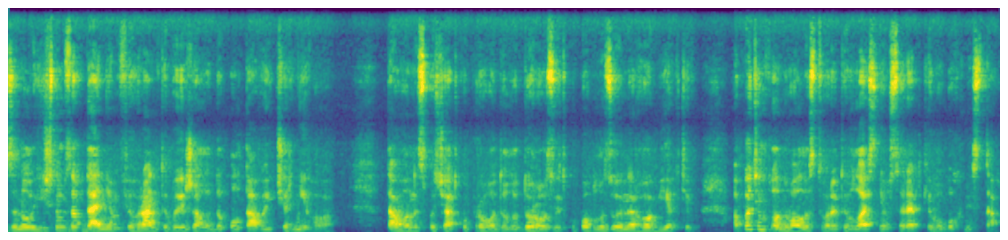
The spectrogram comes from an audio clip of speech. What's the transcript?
З аналогічним завданням фігуранти виїжджали до Полтави і Чернігова. Там вони спочатку проводили дорозвідку поблизу енергооб'єктів, а потім планували створити власні осередки в обох містах.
